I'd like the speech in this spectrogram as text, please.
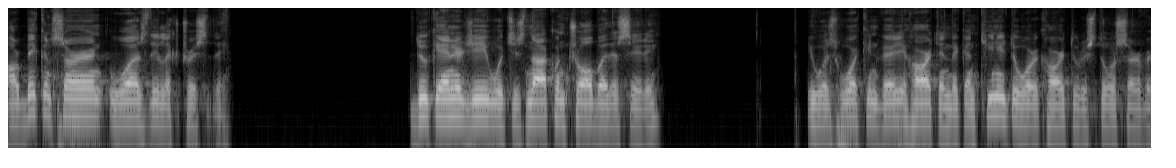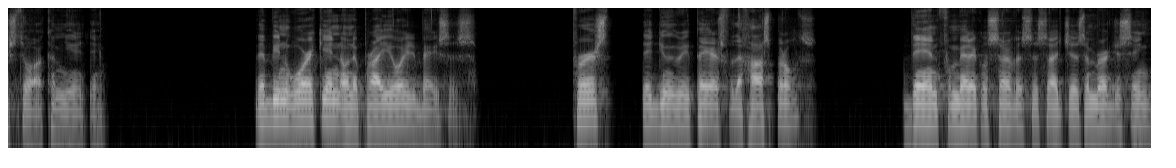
Our big concern was the electricity. Duke Energy, which is not controlled by the city, it was working very hard and they continue to work hard to restore service to our community. They've been working on a priority basis. First, they're doing repairs for the hospitals, then for medical services such as emergency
